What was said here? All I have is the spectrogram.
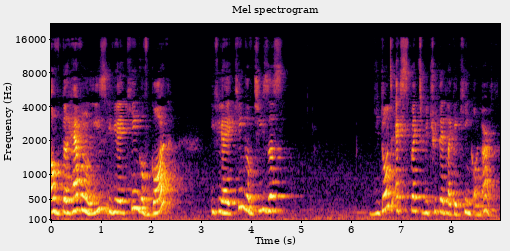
of the heavenlies, if you're a king of God, if you're a king of Jesus, you don't expect to be treated like a king on earth.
